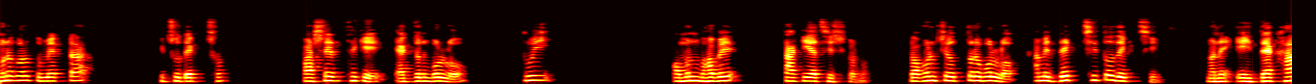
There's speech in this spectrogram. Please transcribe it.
মনে করো তুমি একটা কিছু দেখছ। পাশের থেকে একজন বলল, তুই অমন ভাবে তাকিয়ে আছিস কেন? তখন সে উত্তরে বলল, আমি দেখছি তো দেখছি। মানে এই দেখা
